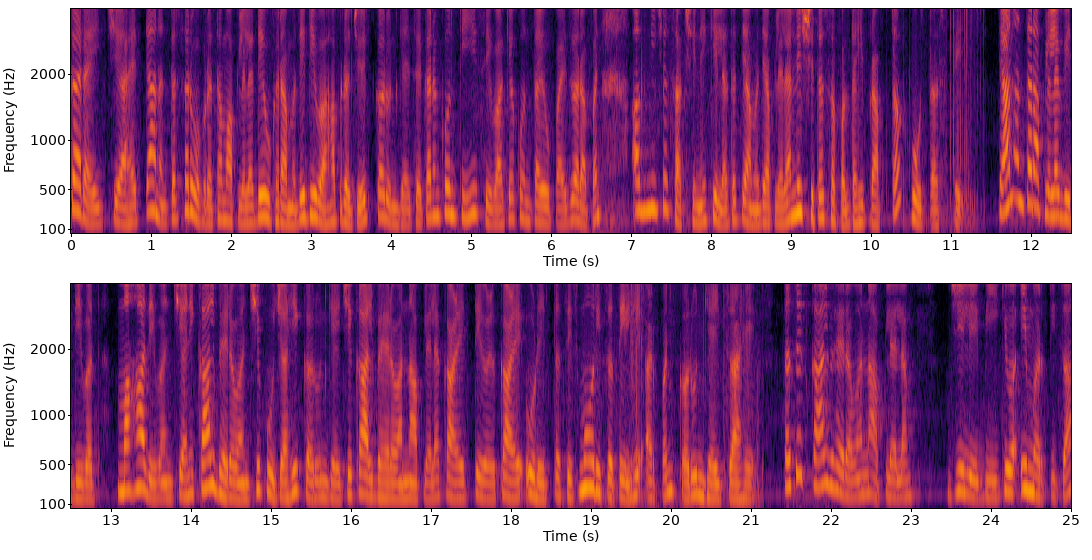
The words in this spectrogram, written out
करायचे आहेत त्यानंतर सर्वप्रथम आपल्याला देवघरामध्ये दिवा हा प्रज्वलित करून घ्यायचा आहे. कारण कोणतीही सेवा किंवा कोणताही उपाय जर आपण अग्नीच्या साक्षीने केला तर त्यामध्ये आपल्याला निश्चितच सफलताही प्राप्त होत असते. त्यानंतर आपल्याला विधिवत महादेवांची आणि कालभैरवांची पूजाही करून घ्यायची. कालभैरवांना आपल्याला काळे तिळ काळे उडीद तसेच मोहरीचं तेल हे अर्पण करून घ्यायचं आहे. तसेच कालभैरवांना आपल्याला जिलेबी किंवा इमरतीचा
